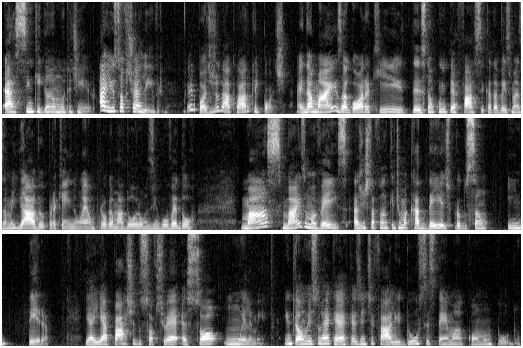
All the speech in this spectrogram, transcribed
É assim que ganha muito dinheiro. Aí o software livre. Ele pode ajudar, claro que ele pode. Ainda mais agora que eles estão com interface cada vez mais amigável para quem não é um programador ou um desenvolvedor. Mas, mais uma vez, a gente está falando aqui de uma cadeia de produção inteira. E aí a parte do software é só um elemento. Então, isso requer que a gente fale do sistema como um todo,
